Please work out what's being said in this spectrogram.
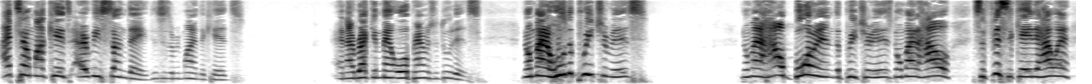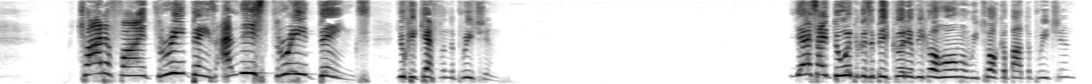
I tell my kids every Sunday, this is a reminder, kids, and I recommend all parents to do this no matter who the preacher is, no matter how boring the preacher is, no matter how sophisticated, how uh, try to find three things, at least three things you could get from the preaching. Yes, I do it because it'd be good if we go home and we talk about the preaching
